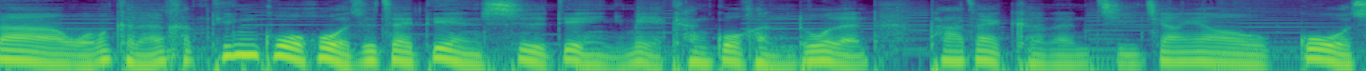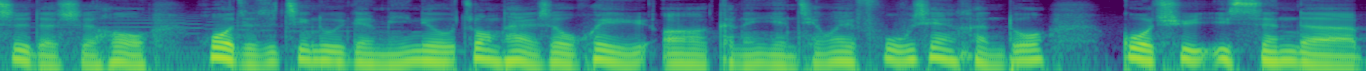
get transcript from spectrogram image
那我们可能很听过，或者是在电视、电影里面也看过很多人，他在可能即将要过世的时候，或者是进入一个弥留状态的时候，会呃，可能眼前会浮现很多过去一生的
